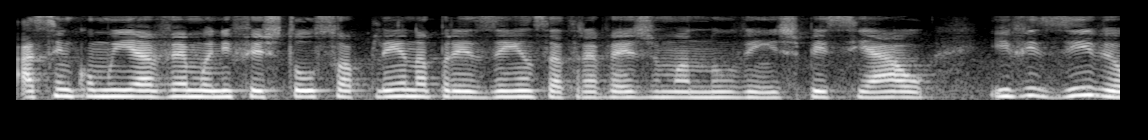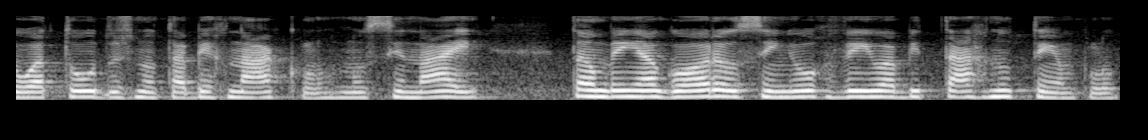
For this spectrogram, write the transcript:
Assim como Yahvé manifestou sua plena presença através de uma nuvem especial e visível a todos no tabernáculo, no Sinai, também agora o Senhor veio habitar no templo.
